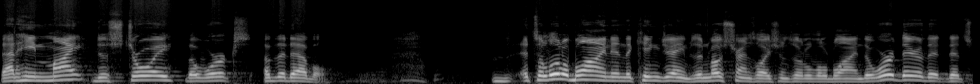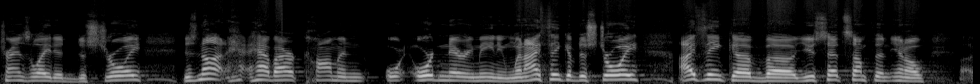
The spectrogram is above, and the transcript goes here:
that he might destroy the works of the devil. It's a little blind in the King James, and most translations are a little blind. The word there that, that's translated destroy does not have our common or ordinary meaning. When I think of destroy, I think of uh, you set something, you know, uh,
